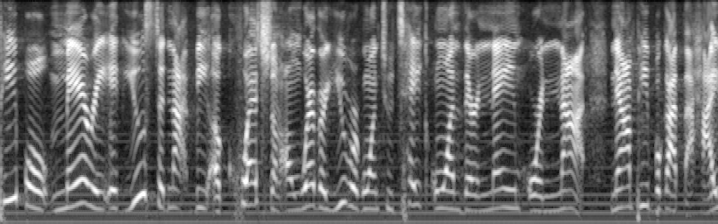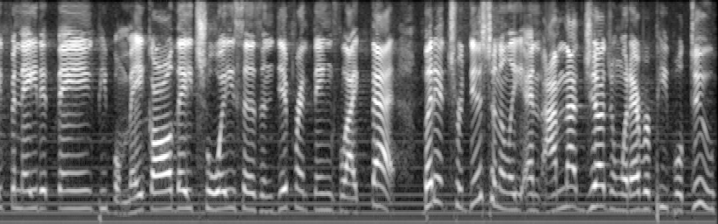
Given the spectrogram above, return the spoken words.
people marry, it used to not be a question on whether you were going to take on their name or not. Now, people got the hyphenated thing, people make all their choices and different things like that. But it traditionally, and I I'm not judging whatever people do,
